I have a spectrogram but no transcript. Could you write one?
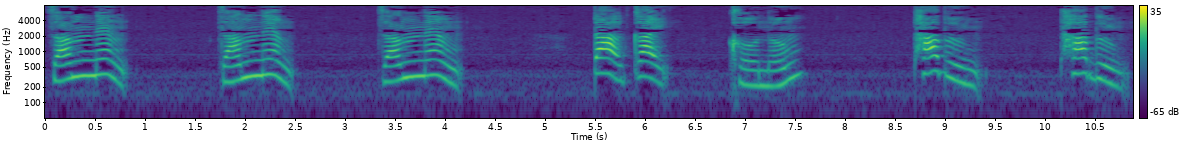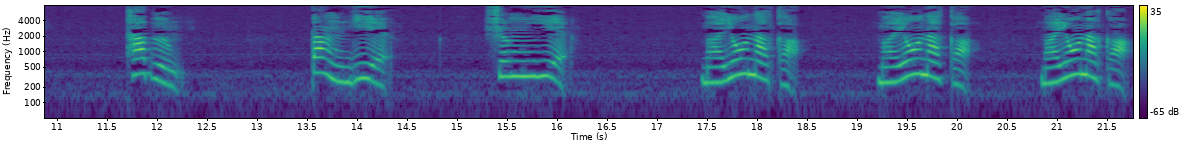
残念、残念、残念、大概。可能、多分、多分、多分、半夜、深夜、真夜中、真夜中、真夜中。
